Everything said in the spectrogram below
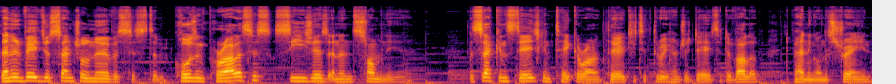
then invades your central nervous system, causing paralysis, seizures, and insomnia. The second stage can take around 30 to 300 days to develop, depending on the strain,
